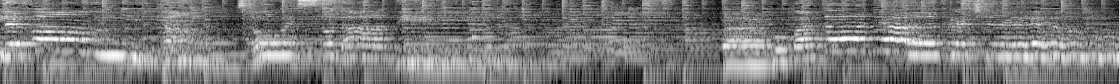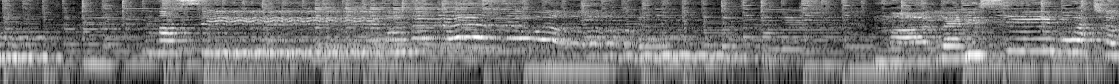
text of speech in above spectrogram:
Levanta, sou é saudade Bravo batalha cresceu. Massivo na terra Marlene si guaccia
